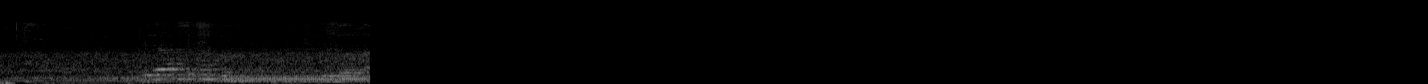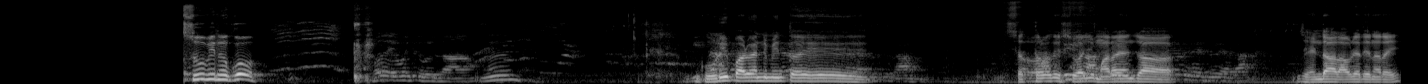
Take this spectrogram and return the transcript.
सू बी नको. गुढीपाडव्यानिमित्त हे छत्रपती शिवाजी महाराजांचा झेंडा लावण्यात येणार आहे.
